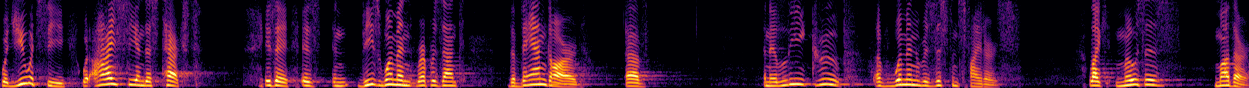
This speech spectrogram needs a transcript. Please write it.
what you would see, what I see in this text, is, a, is in, these women represent the vanguard of an elite group of women resistance fighters, like Moses' mother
